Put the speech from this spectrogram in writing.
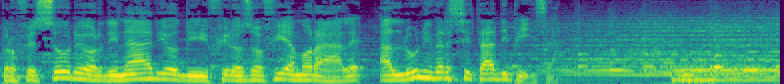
professore ordinario di filosofia morale all'Università di Pisa.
